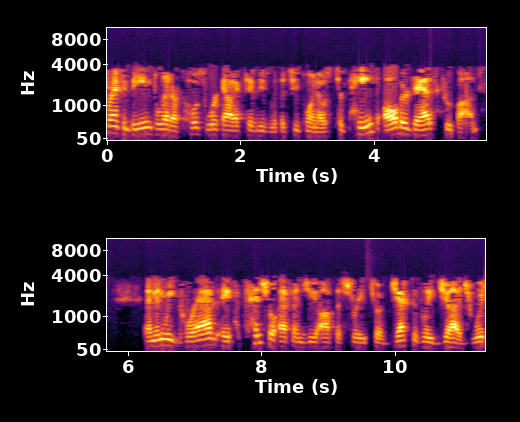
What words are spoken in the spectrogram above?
Frank and Beans led our post-workout activities with the 2.0s to paint all their dad's coupons – and then we grabbed a potential FNG off the street to objectively judge which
